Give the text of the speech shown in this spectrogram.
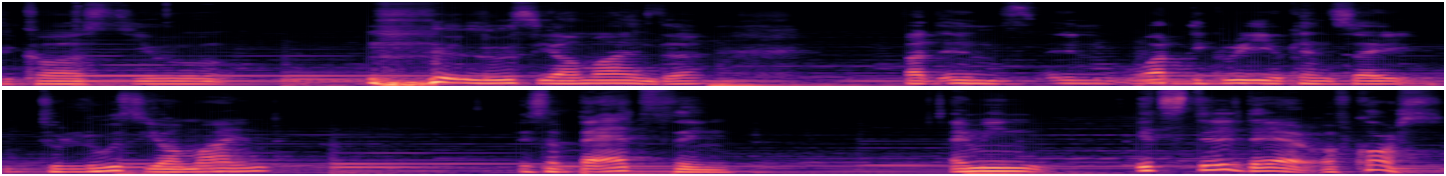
because you lose your mind. eh? But in in what degree you can say to lose your mind is a bad thing? I mean, it's still there, of course.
